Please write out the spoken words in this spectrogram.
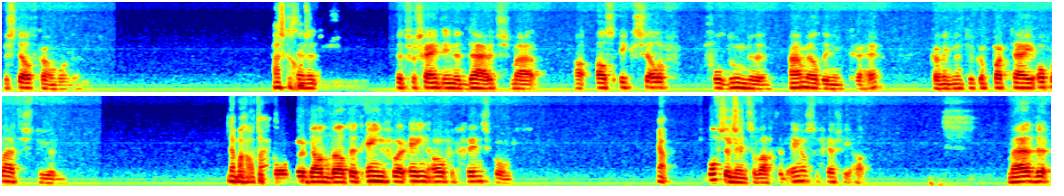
besteld kan worden. Hartstikke goed. Het, het, verschijnt in het Duits, maar als ik zelf voldoende aanmeldingen krijg, kan ik natuurlijk een partij op laten sturen. Dat mag altijd. Dan dat het één voor één over de grens komt. Ja. Of de mensen wachten de Engelse versie af. Maar de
